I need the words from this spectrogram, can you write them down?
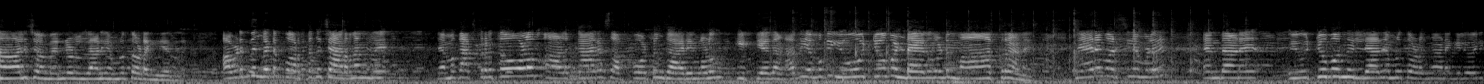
നാല് ചുമരിന്റെ ഉള്ളിലാണ് നമ്മൾ തുടങ്ങിയത്. അവിടെ നിന്ന് ഇങ്ങോട്ട് പുറത്തേക്ക് ചടണത് നമുക്ക് അത്രത്തോളം ആൾക്കാരെ സപ്പോർട്ടും കാര്യങ്ങളും കിട്ടിയതാണ്. അത് നമുക്ക് യൂട്യൂബ് ഉണ്ടായത് കൊണ്ട് മാത്രമാണ് നേരെ മറിച്ച് നമ്മൾ എന്താണ് യൂട്യൂബ് ഒന്നും ഇല്ലാതെ നമ്മൾ തുടങ്ങുകയാണെങ്കിൽ ഒരു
